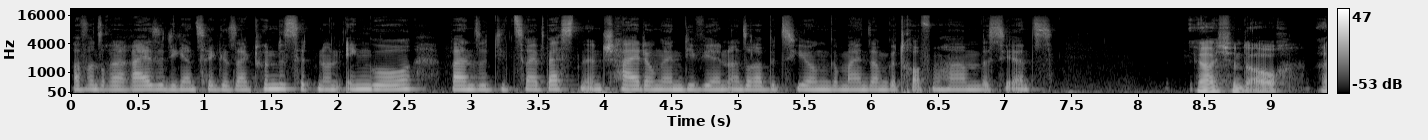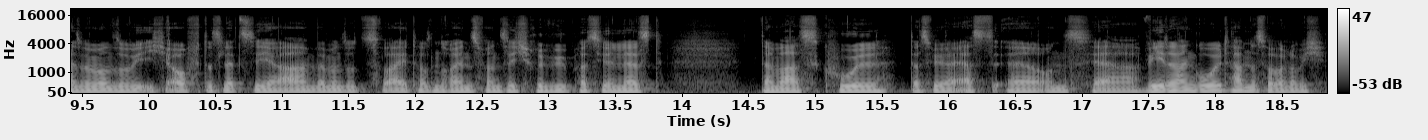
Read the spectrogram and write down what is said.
auf unserer Reise die ganze Zeit gesagt, Hundesitten und Ingo waren so die zwei besten Entscheidungen, die wir in unserer Beziehung gemeinsam getroffen haben bis jetzt. Ja, ich finde auch. Also wenn man so wie ich auf das letzte Jahr, wenn man so 2023 Revue passieren lässt, dann war es cool, dass wir erst äh, uns Herr Wedran geholt haben. Das war aber, glaube ich,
